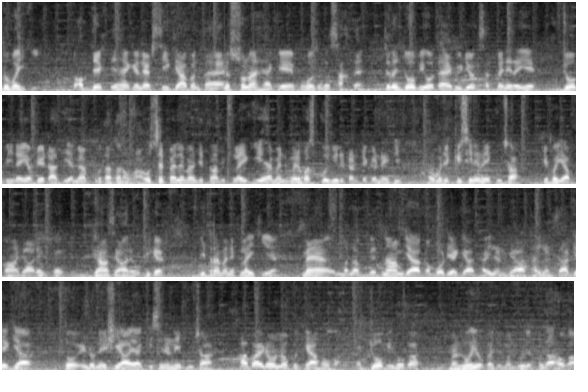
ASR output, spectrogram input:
दुबई की। तो अब देखते हैं कि लेट्स सी क्या बनता है। मैंने सुना है कि बहुत ज़्यादा सख्त है। चलें, जो भी होता है, वीडियो के साथ बने रहिए। जो भी नई अपडेट आती है, मैं आपको बताता रहूँगा। उससे पहले मैंने जितना भी फ्लाई किया है, मैंने, मेरे पास कोई भी रिटर्न टिकट नहीं थी और मुझे किसी ने नहीं पूछा कि भाई आप कहाँ जा रहे हो कहाँ से आ रहे हो, ठीक है? इतना मैंने फ्लाई किया है। मैं मतलब वियतनाम गया कम्बोडिया गया थाईलैंड गया थाईलैंड से आगे गया तो इंडोनेशिया आया, किसी ने नहीं पूछा। अब आई डोंट नो कि क्या होगा। जो भी होगा वही होगा, जो मंजूर खुदा होगा।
